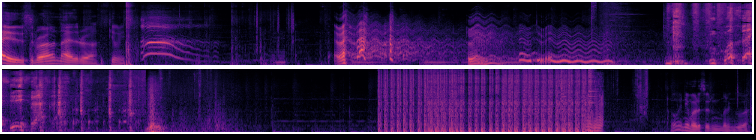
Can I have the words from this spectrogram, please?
Nice, bro. Nice, bro. Kill me. oh, ini baru turun bareng gua.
